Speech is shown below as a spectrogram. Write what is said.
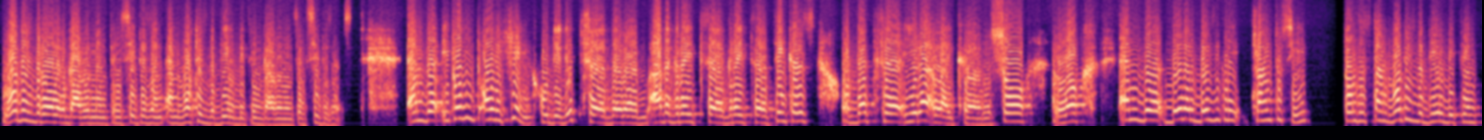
what is the role of government and citizen and what is the deal between governments and citizens? And uh, it wasn't only him who did it. Uh, there were other great, uh, great uh, thinkers of that uh, era, like uh, Rousseau, Locke, and they were basically trying to see, to understand what is the deal between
